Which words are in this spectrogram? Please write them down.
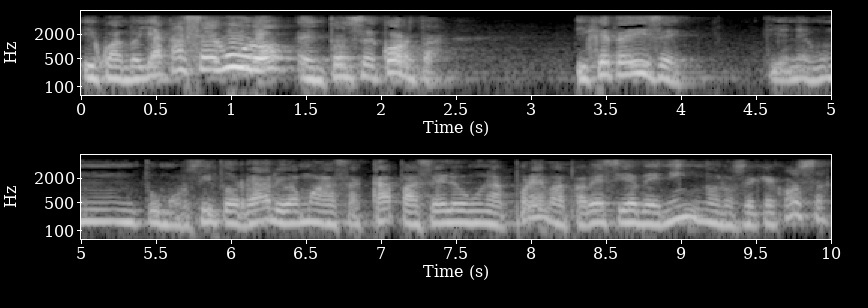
Y cuando ya está seguro, entonces corta. ¿Y qué te dice? Tienes un tumorcito raro y vamos a sacar para hacerle una prueba para ver si es benigno, no sé qué cosa.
